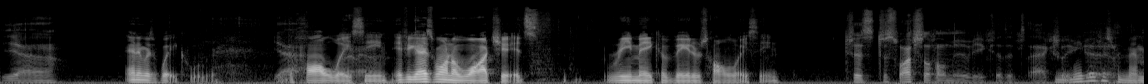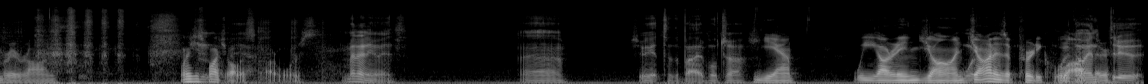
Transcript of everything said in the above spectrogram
Yeah. and it was way cooler. Yeah. the hallway I scene. If you guys want to watch it, it's remake of Vader's hallway scene. Just just watch the whole movie because it's actually Maybe I good. just remember it wrong, or just watch all the Yeah. Star Wars. But anyways, uh, should we get to the Bible, Josh? Yeah, we are in John. We're- John is a pretty cool We're going author. through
